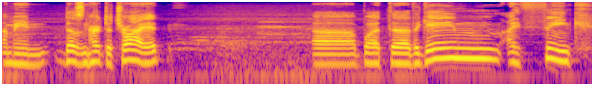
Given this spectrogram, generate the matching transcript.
I mean, doesn't hurt to try it. Uh, but uh, the game, I think,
